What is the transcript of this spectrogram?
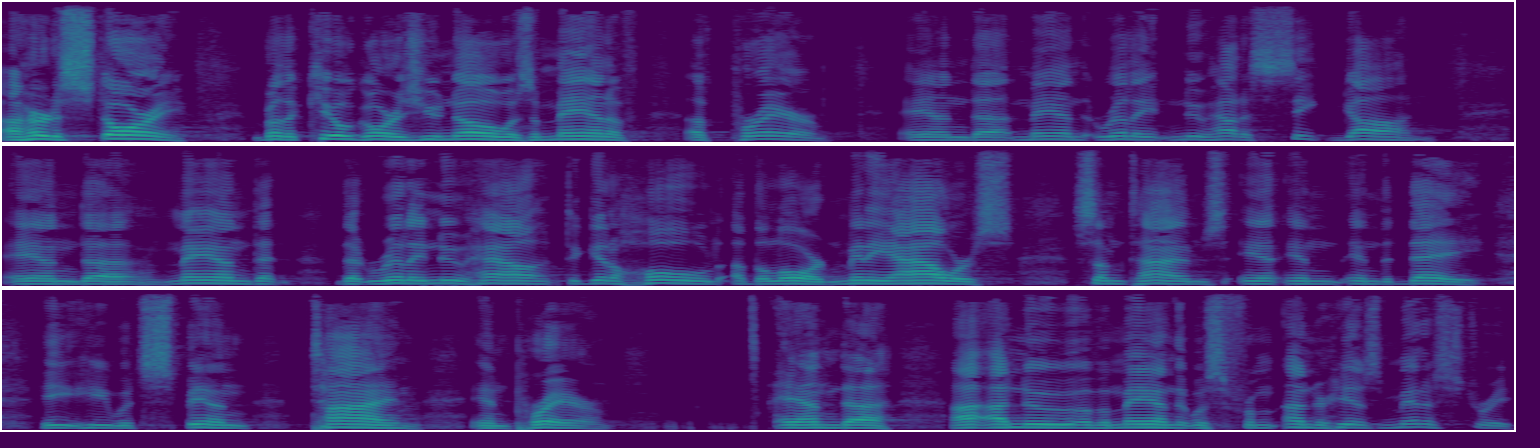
I heard a story. Brother Kilgore, as you know, was a man of, of prayer and a man that really knew how to seek God and a man that, that really knew how to get a hold of the Lord. Many hours sometimes in, in, in the day, he, he would spend time in prayer. And uh, I, I knew of a man that was from under his ministry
